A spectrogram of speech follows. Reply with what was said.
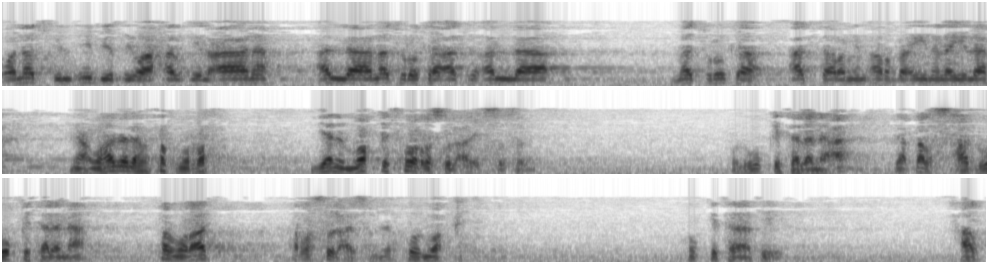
ونتف الإبط وحلق العانة ألا نترك ألا نترك أكثر من أربعين ليلة. نعم وهذا له حكم الرفع لأن الموقت هو الرسول عليه الصلاة والسلام. قل وقت لنا قال الصحابة وقت لنا فالمراد الرسول عليه الصلاة والسلام هو الموقت. وقت لنا في حلق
